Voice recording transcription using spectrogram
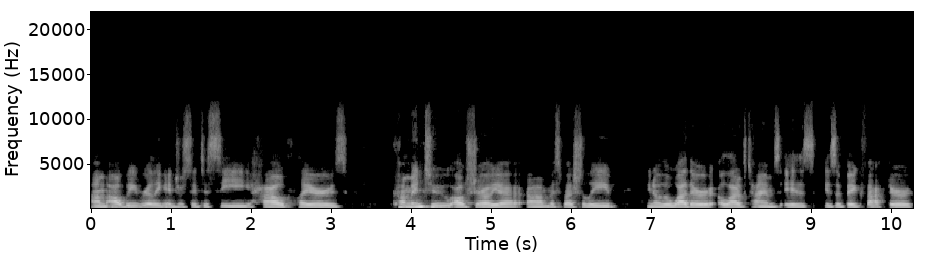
um, I'll be really interested to see how players come into Australia, um, especially you know the weather. A lot of times is is a big factor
